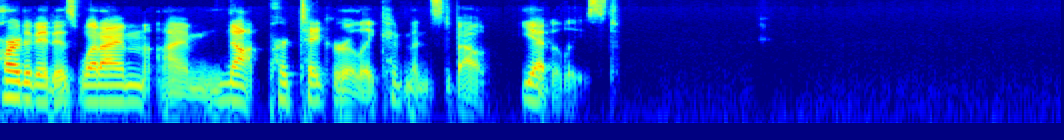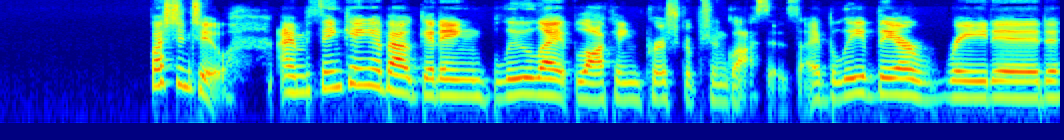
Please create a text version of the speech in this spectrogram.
part of it is what i'm i'm not particularly convinced about yet at least Question two I'm thinking about getting blue light blocking prescription glasses. I believe they are rated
